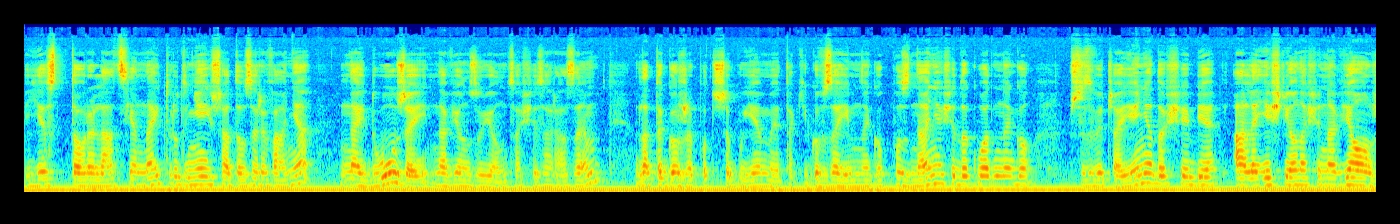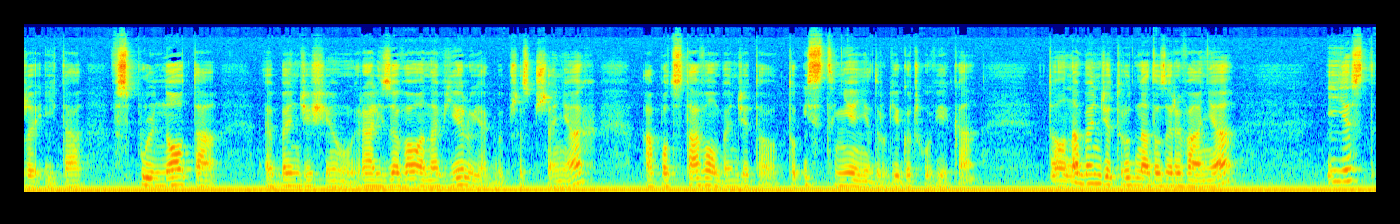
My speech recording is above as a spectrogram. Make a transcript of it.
jest to relacja najtrudniejsza do zerwania, najdłużej nawiązująca się zarazem, dlatego że potrzebujemy takiego wzajemnego poznania się dokładnego, przyzwyczajenia do siebie, ale jeśli ona się nawiąże i ta wspólnota e, będzie się realizowała na wielu jakby przestrzeniach, a podstawą będzie to, to istnienie drugiego człowieka, to ona będzie trudna do zerwania i jest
